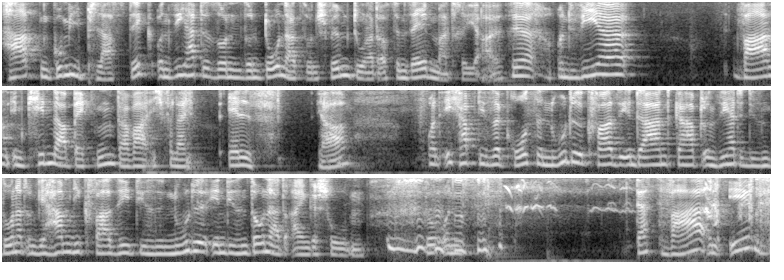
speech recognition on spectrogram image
harten Gummiplastik. Und sie hatte so einen so einen Donut, so einen Schwimmdonut aus demselben Material. Ja. Und wir waren im Kinderbecken, da war ich vielleicht elf, ja. Und ich habe diese große Nudel quasi in der Hand gehabt und sie hatte diesen Donut und wir haben die quasi, diese Nudel in diesen Donut reingeschoben. So und das war in eben.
